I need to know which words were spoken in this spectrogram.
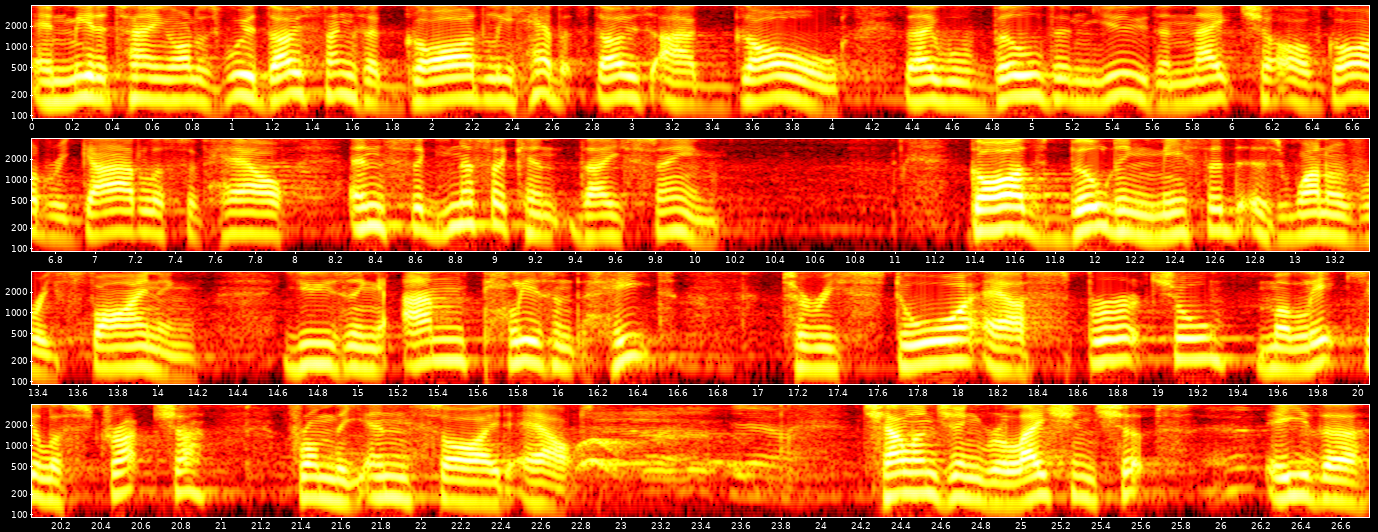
and meditating on His Word, those things are godly habits. Those are gold. They will build in you the nature of God, regardless of how insignificant they seem. God's building method is one of refining, using unpleasant heat to restore our spiritual molecular structure from the inside out. Challenging relationships either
